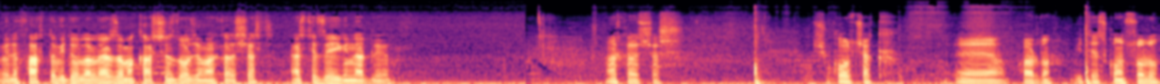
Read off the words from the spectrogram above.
Böyle farklı videolarla her zaman karşınızda olacağım arkadaşlar. Herkese iyi günler diliyorum. Arkadaşlar şu kolçak eee, pardon vites konsolu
